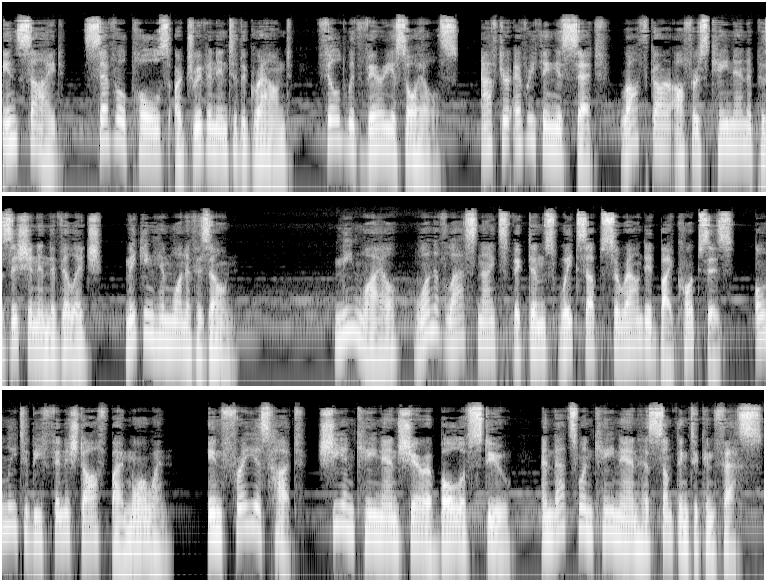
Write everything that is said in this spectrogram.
Inside, several poles are driven into the ground, filled with various oils. After everything is set, Hrothgar offers Kainan a position in the village, making him one of his own. Meanwhile, one of last night's victims wakes up surrounded by corpses, only to be finished off by Moorwen. In Freya's hut, she and Kainan share a bowl of stew, and that's when Kainan has something to confess.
